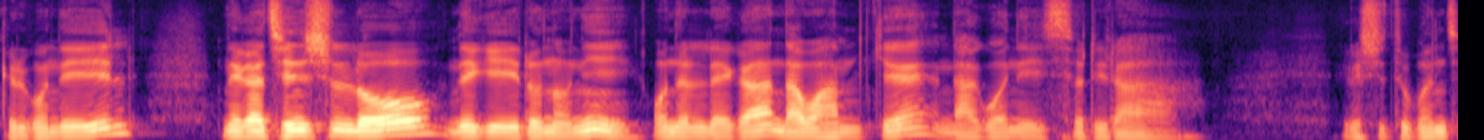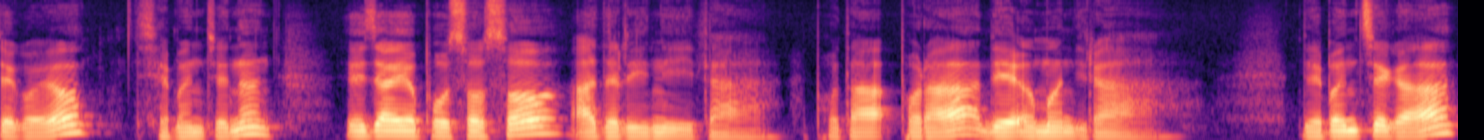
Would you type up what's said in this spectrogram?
그리고 내일 내가 진실로 내게 이르노니 오늘 내가 나와 함께 낙원에 있으리라. 이것이 두 번째고요. 세 번째는 여자여 보소서 아들이니이다. 보다 보라 내 어머니라. 네 번째가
